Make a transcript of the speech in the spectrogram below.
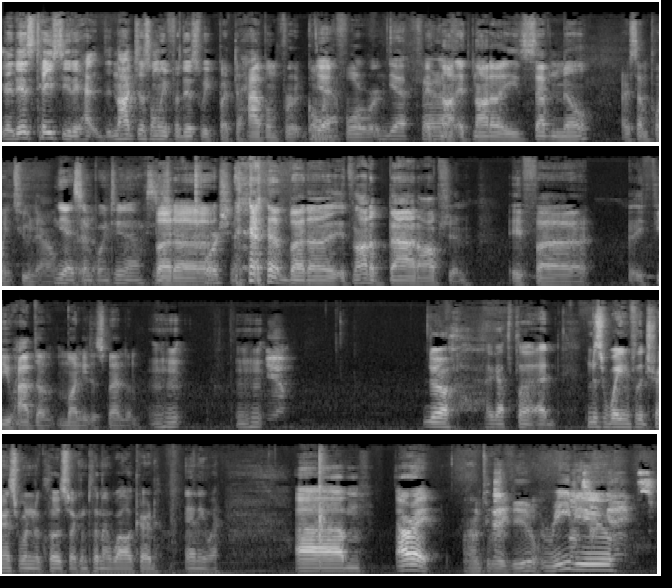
it is tasty to ha- not just only for this week, but to have him for going Yeah. forward. Yeah, fair it's enough. not. It's not a he's seven mil or seven point two now. Yeah, don't seven know. point two now. 'cause But he's uh, but uh, it's not a bad option if uh if you have the money to spend them. Mhm. Mhm. Yeah. Ugh, I got to play. I, I'm just waiting for the transfer window to close so I can play my wild card. Anyway, um, all right, On to review. review, Lots of games.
